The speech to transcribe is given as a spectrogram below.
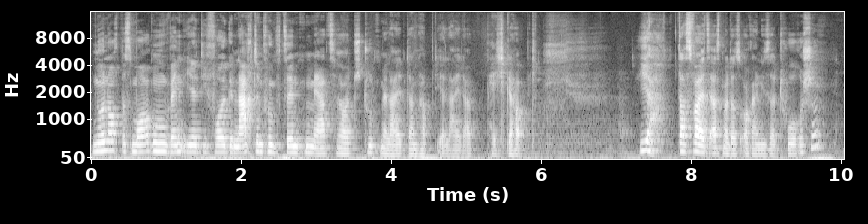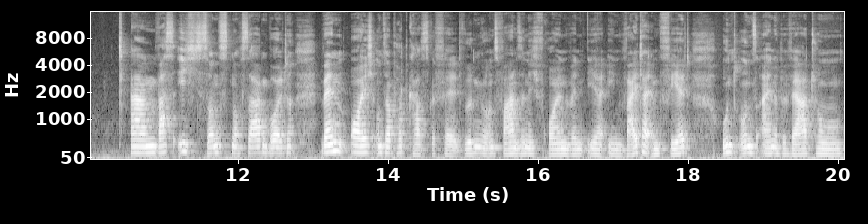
nur noch bis morgen, wenn ihr die Folge nach dem 15. März hört. Tut mir leid, dann habt ihr leider Pech gehabt. Ja, das war jetzt erstmal das Organisatorische. Ähm, was ich sonst noch sagen wollte, wenn euch unser Podcast gefällt, würden wir uns wahnsinnig freuen, wenn ihr ihn weiterempfehlt und uns eine Bewertung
